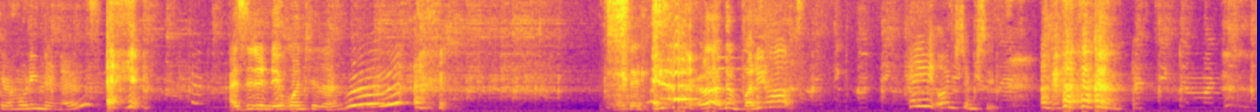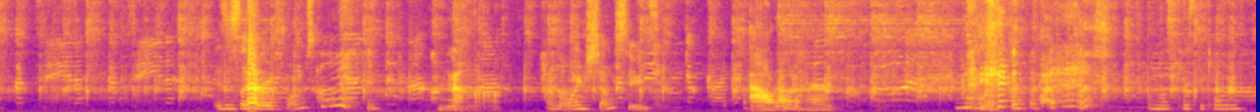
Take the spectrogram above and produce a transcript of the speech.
They're holding their nose. Is it a new one to the? the, oh, the bunny hops. Hey, orange jumpsuit. Is this like a reform school? No. Or oh, the orange jumpsuits? Ow, that would have hurt. Almost kissed the camera.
